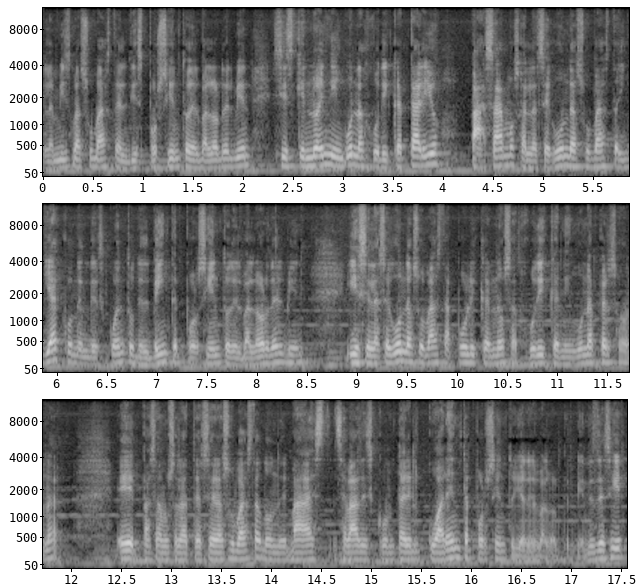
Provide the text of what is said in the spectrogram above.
la misma subasta el 10% del valor del bien. Si es que no hay ningún adjudicatario, pasamos a la segunda subasta ya con el descuento del 20% del valor del bien. Y si en la segunda subasta pública no se adjudica ninguna persona, eh, pasamos a la tercera subasta donde se va a descontar el 40% ya del valor del bien. Es decir,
